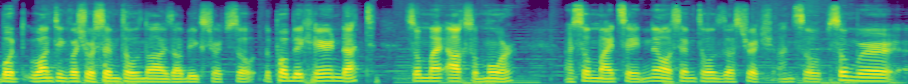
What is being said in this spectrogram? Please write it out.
but one thing for sure, seven thousand dollars is a big stretch. So the public hearing that, some might ask for more, and some might say no, seven thousand is a stretch. And so somewhere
